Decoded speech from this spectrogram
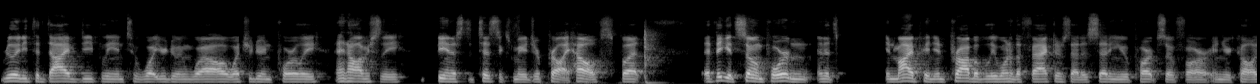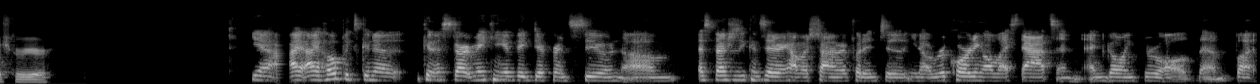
really need to dive deeply into what you're doing well, what you're doing poorly, and obviously being a statistics major probably helps. But I think it's so important, and it's, in my opinion, probably one of the factors that is setting you apart so far in your college career. Yeah, I, I hope it's gonna gonna start making a big difference soon. Um, especially considering how much time I put into, you know, recording all my stats and, and going through all of them. But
